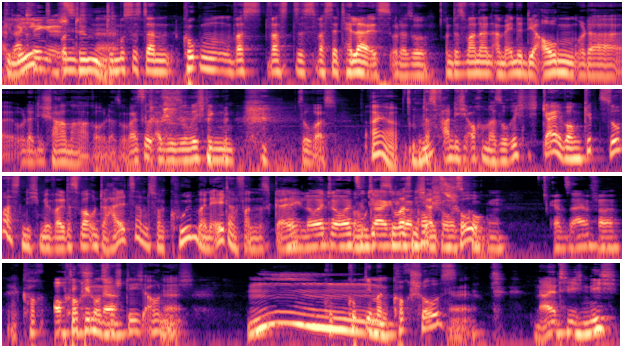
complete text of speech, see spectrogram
gelegt und Stimmt. du musstest dann gucken, was, was, das, was der Teller ist oder so. Und das waren dann am Ende die Augen oder, oder die Schamhaare oder so, weißt du? Also so einen richtigen, sowas. Ah ja. Mhm. das fand ich auch immer so richtig geil. Warum gibt's sowas nicht mehr? Weil das war unterhaltsam, das war cool. Meine Eltern fanden das Weil die geil. Leute heutzutage sowas nicht als Kochshows Show? gucken. Ganz einfach. Ja, Koch, Auch Kochshows verstehe ich auch Ja. nicht. Mm. Guckt jemand Kochshows? Ja. Nein, natürlich nicht.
